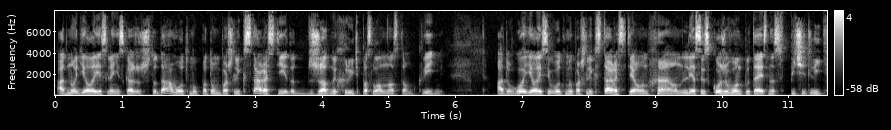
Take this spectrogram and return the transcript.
Одно дело, если они скажут, что да, вот мы потом пошли к старости, и этот жадный хрыть послал нас там к ведьме. А другое дело, если вот мы пошли к старости, а он, ха, он лез из кожи вон, пытаясь нас впечатлить.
